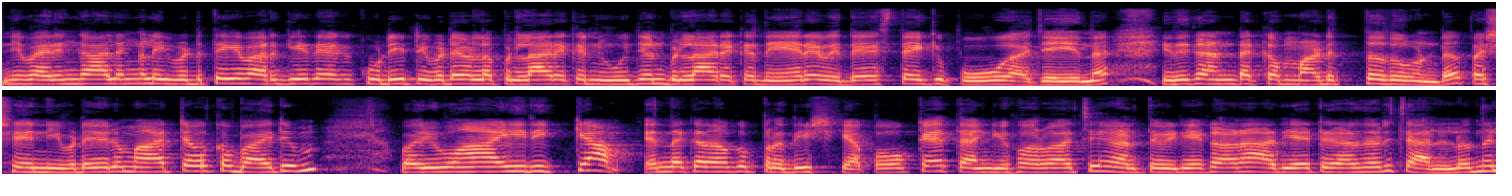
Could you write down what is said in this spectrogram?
ഇനി വരും കാലങ്ങളിൽ ഇവിടുത്തെ ഇവിടുത്തെ ഈ വർഗീയതയൊക്കെ കൂടിയിട്ട് ഇവിടെയുള്ള പിള്ളേരൊക്കെ ന്യൂജൻ പിള്ളേരൊക്കെ നേരെ വിദേശത്തേക്ക് പോവുക ചെയ്യുന്നത് ഇത് കണ്ടൊക്കെ മടുത്തതുകൊണ്ട്. പക്ഷേ ഇനി ഇവിടെ ഒരു മാറ്റമൊക്കെ വരും വരുമായിരിക്കാം എന്നൊക്കെ നമുക്ക് പ്രതീക്ഷിക്കാം. അപ്പോൾ ഓക്കെ താങ്ക് ഫോർ വാച്ചിങ് അടുത്ത വീഡിയോ കാണാൻ ആദ്യമായിട്ട് കാണുന്ന ഒരു ചാനലൊന്ന്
